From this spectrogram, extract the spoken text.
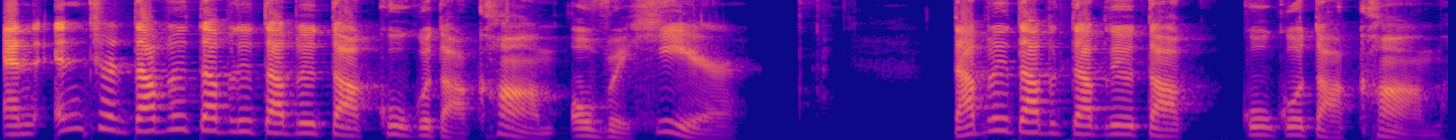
And enter www.google.com over here. www.google.com.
